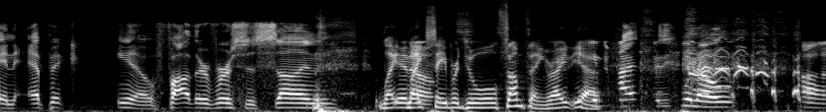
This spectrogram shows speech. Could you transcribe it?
an epic, you know, father versus son. Light you know- lightsaber duel, something, right? Yeah. I, you know, uh,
